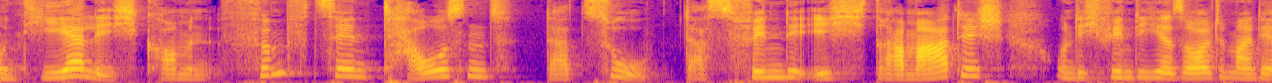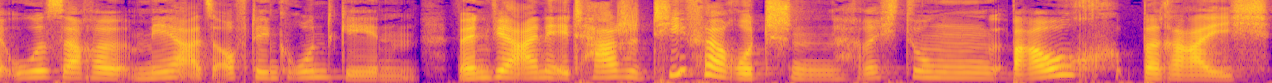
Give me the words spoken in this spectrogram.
Und jährlich kommen 15.000 dazu. Das finde ich dramatisch und ich finde, hier sollte man der Ursache mehr als auf den Grund gehen. Wenn wir eine Etage tiefer rutschen, Richtung Bauchbereich,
